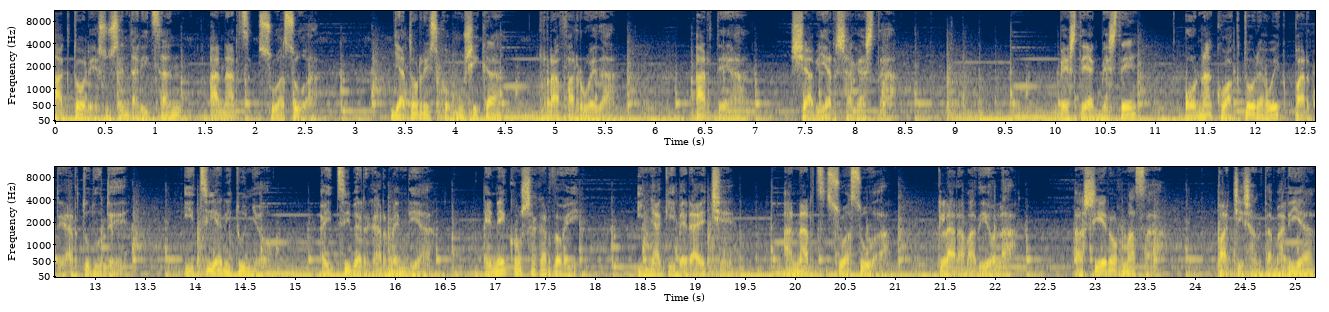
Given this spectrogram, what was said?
Aktore zuzendaritzan Anartz Zuazua. Jatorrizko musika Rafa Rueda. Artea Xavier Sagasta. Besteak beste, honako aktore hauek parte hartu dute. Itziar Ituño, Aitziber Garmendia, Eneko Sagardoi, Iñaki Beraetxe, Anartz Zuazua, Clara Badiola, Asier Ormaza, Patxi Santa Maria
